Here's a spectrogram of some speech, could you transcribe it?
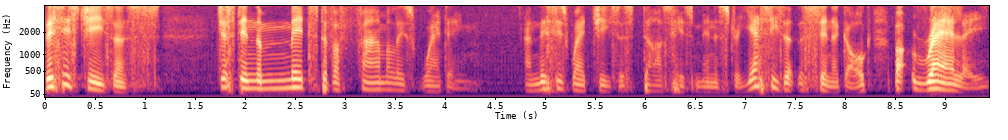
This is Jesus just in the midst of a family's wedding. And this is where Jesus does his ministry. Yes, he's at the synagogue, but rarely.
